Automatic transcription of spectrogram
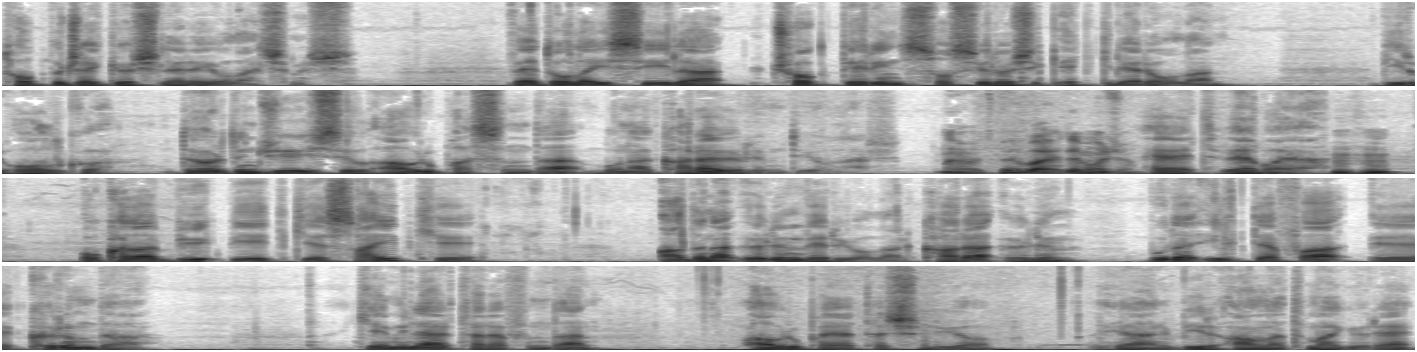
topluca göçlere yol açmış ve dolayısıyla çok derin sosyolojik etkileri olan bir olgu. Dördüncü yüzyıl Avrupa'sında buna kara ölüm diyorlar. Evet vebaya değil mi hocam? Evet vebaya. Hı hı. O kadar büyük bir etkiye sahip ki adına ölüm veriyorlar. Kara ölüm. Bu da ilk defa e, Kırım'da gemiler tarafından Avrupa'ya taşınıyor. Yani bir anlatıma göre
